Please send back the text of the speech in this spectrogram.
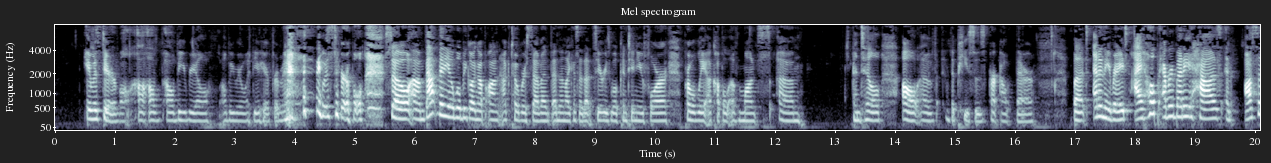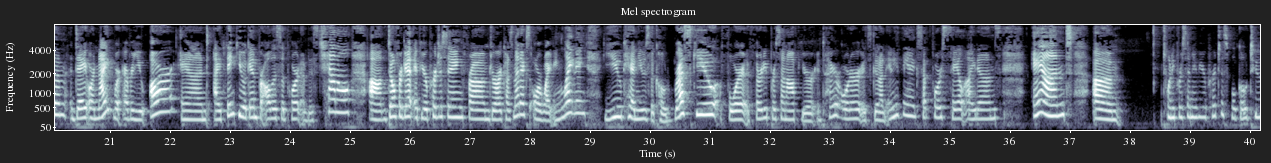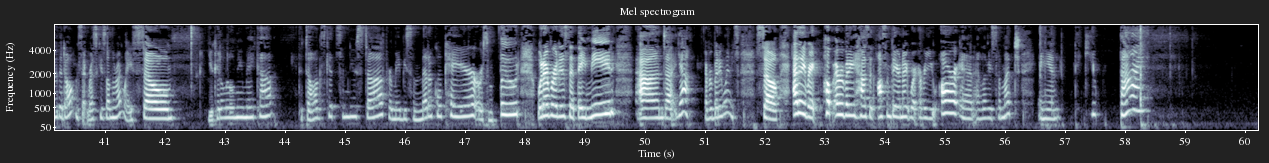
it was terrible. I'll, I'll, I'll, be real. I'll be real with you here for a minute. it was terrible. So um, that video will be going up on October 7th. And then, like I said, that series will continue for probably a couple of months um, until all of the pieces are out there. But at any rate, I hope everybody has an awesome day or night wherever you are. And I thank you again for all the support of this channel. Um, don't forget, if you're purchasing from Gerard Cosmetics or Whitening Lightning, you can use the code RESCUE for 30% off your entire order. It's good on anything except for sale items. And um, 20% of your purchase will go to the dogs at Rescues on the Runway. So you get a little new makeup the dogs get some new stuff or maybe some medical care or some food, whatever it is that they need. And uh, yeah, everybody wins. So at any rate, hope everybody has an awesome day or night wherever you are. And I love you so much. And thank you. Bye.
